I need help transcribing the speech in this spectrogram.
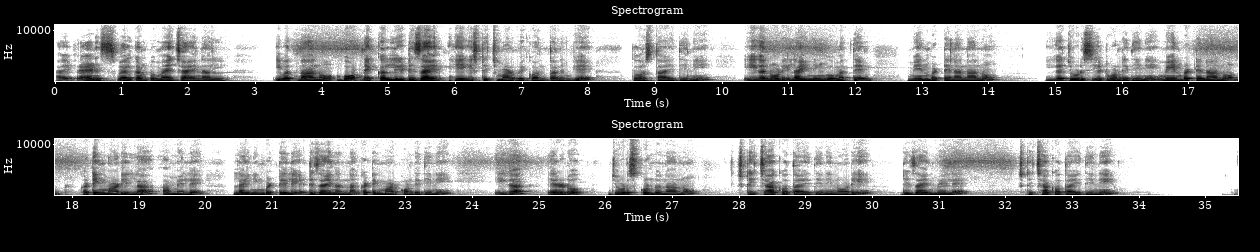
Hi friends welcome to my channel ಇವತ್ತು ನಾನು boat ನೆಕ್ಕಲ್ಲಿ ಡಿಸೈನ್ ಹೇಗೆ ಸ್ಟಿಚ್ ಮಾಡಬೇಕು ಅಂತ ನಿಮಗೆ ತೋರಿಸ್ತಾ ಇದ್ದೀನಿ. ಈಗ ನೋಡಿ ಲೈನಿಂಗು ಮತ್ತು ಮೇನ್ ಬಟ್ಟೆನ ನಾನು ಈಗ ಜೋಡಿಸಿ ಇಟ್ಕೊಂಡಿದ್ದೀನಿ. ಮೇನ್ ಬಟ್ಟೆ ನಾನು ಕಟಿಂಗ್ ಮಾಡಿಲ್ಲ, ಆಮೇಲೆ ಲೈನಿಂಗ್ ಬಟ್ಟೆಯಲ್ಲಿ ಡಿಸೈನನ್ನು ಕಟಿಂಗ್ ಮಾಡ್ಕೊಂಡಿದ್ದೀನಿ. ಈಗ ಎರಡು ಜೋಡಿಸ್ಕೊಂಡು ನಾನು ಸ್ಟಿಚ್ ಹಾಕೋತಾ ಇದ್ದೀನಿ ನೋಡಿ. ಡಿಸೈನ್ ಮೇಲೆ ಸ್ಟಿಚ್ ಹಾಕೋತಾ ಇದ್ದೀನಿ.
